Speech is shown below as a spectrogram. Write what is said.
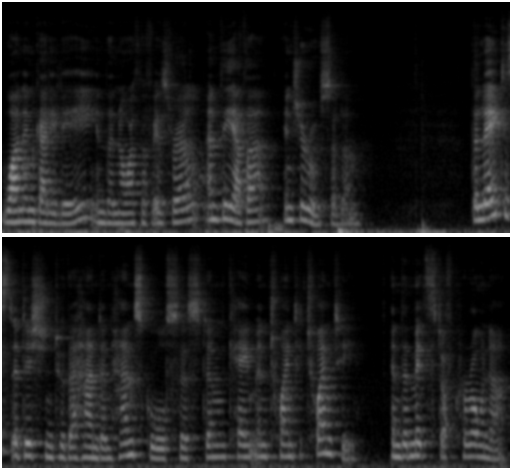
one in Galilee in the north of Israel, and the other in Jerusalem. The latest addition to the hand in hand school system came in 2020, in the midst of Corona,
